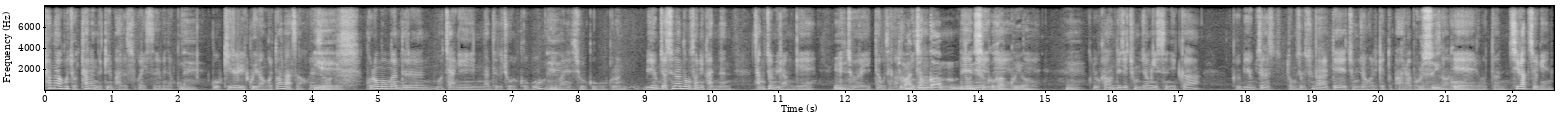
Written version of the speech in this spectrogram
편하고 좋다는 느낌을 받을 수가 있어요. 그냥 꼭, 네. 꼭 길을 잃고 이런 걸 떠나서. 그래서 예. 그런 공간들은 뭐 장애인한테도 좋을 거고 네. 일반인한테 좋을 거고 그런 미음자 순환 동선이 갖는 장점이란 게 예. 애초에 있다고 생각합니다. 좀 안정감도 네네, 있을 것 네, 같고요. 네. 예. 그리고 가운데 이제 중정이 있으니까 그 미음자 동선 순환할 때 중정을 이렇게 또 바라보면서 예, 어떤 시각적인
